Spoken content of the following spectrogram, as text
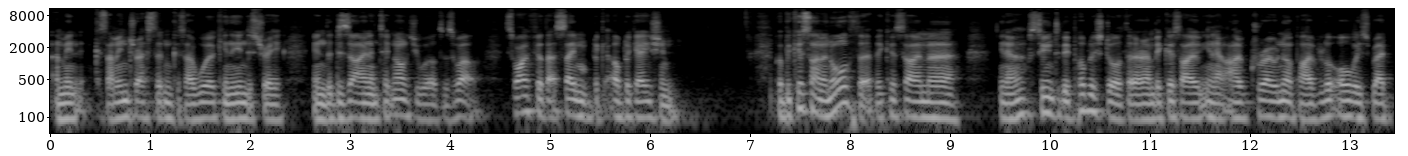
I mean, because I'm interested and because I work in the industry in the design and technology worlds as well. So I feel that same oblig- obligation. But because I'm an author, because I'm a you know soon to be published author, and because I you know I've grown up, I've lo- always read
